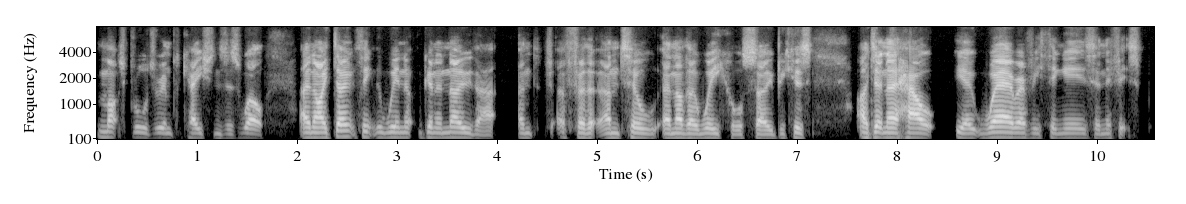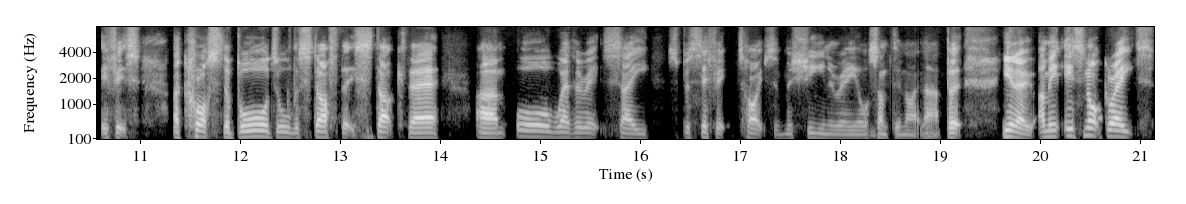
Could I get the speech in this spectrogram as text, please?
much broader implications as well. And I don't think that we're going to know that and for the, until another week or so because I don't know how you know where everything is and if it's if it's across the boards all the stuff that is stuck there um, or whether it's say specific types of machinery or something like that. But you know i mean it's not great.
